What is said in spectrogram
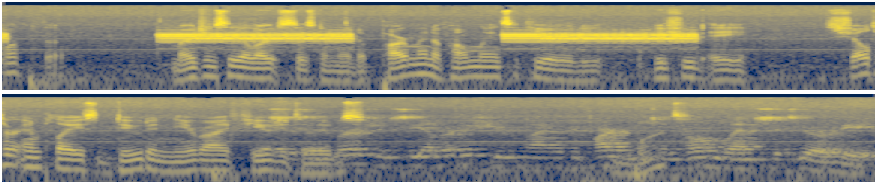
What the? Emergency alert system. The Department of Homeland Security issued a shelter in place due to nearby fugitives. Emergency alert issued by the Department of Homeland Security.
